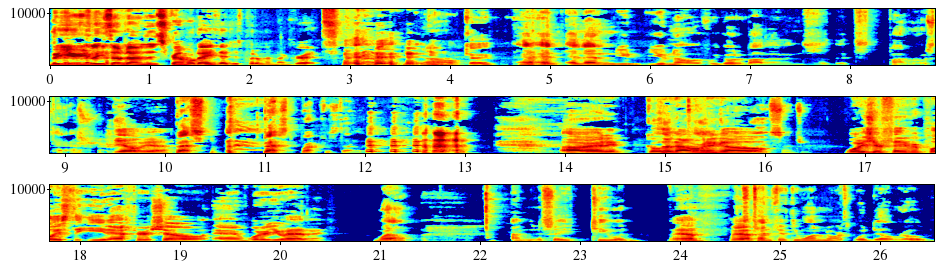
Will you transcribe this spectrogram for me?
but usually sometimes it's scrambled eggs. I just put them in my grits. Yeah, okay, and, and and then you you know if we go to Bob Evans, it's pot roast hash. Yeah, oh yeah. Best best breakfast ever. Alrighty. Go So now we're gonna go- Blaze sent you. What is your favorite place to eat after a show, and what are you having? Well, I'm going to say Teawood. Yeah, hmm. Yeah. It's 1051 North Wooddale Road,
